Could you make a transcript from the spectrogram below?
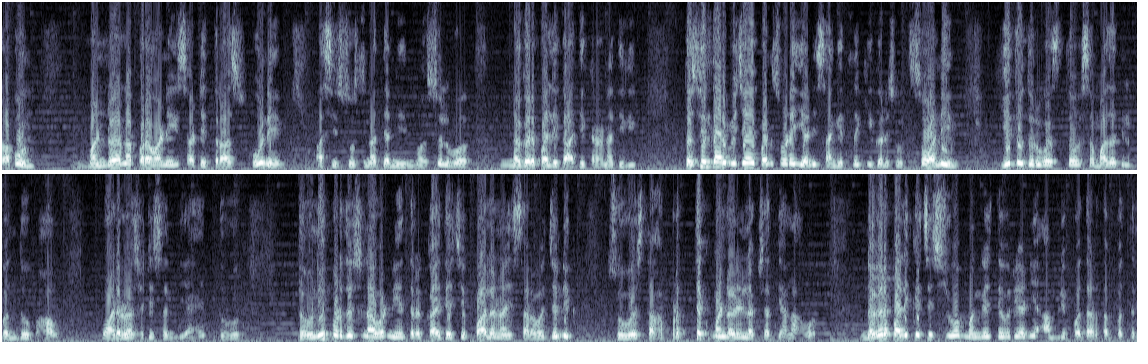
राबवून मंडळांना परवानगीसाठी त्रास होऊ नये अशी सूचना त्यांनी महसूल व नगरपालिका अधिकाऱ्यांना दिली. तहसीलदार विजय बनसोडे यांनी सांगितलं की गणेश उत्सव आणि ईद दुर्गोत्सव समाजातील बंधू भाव वाढवण्यासाठी संधी आहे ध्वनी प्रदूषणावर नियंत्रण कायद्याचे पालन आणि सार्वजनिक सुव्यवस्था हा प्रत्येक मंडळाने लक्षात घ्यायला हवं. नगरपालिकेचे शिव मंगेश देवरी यांनी अंमली पदार्थाबद्दल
